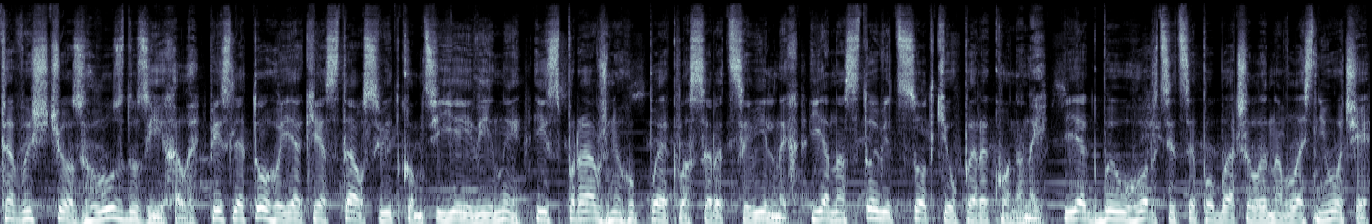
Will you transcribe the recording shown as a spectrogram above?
Та ви що, з глузду з'їхали? Після того як я став свідком цієї війни і справжнього пекла серед цивільних, я на 100% переконаний. Якби угорці це побачили на власні очі,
